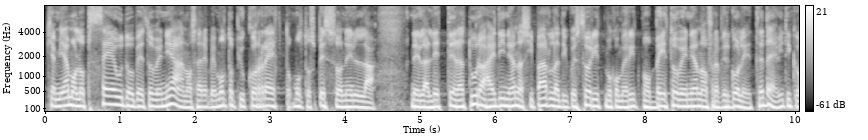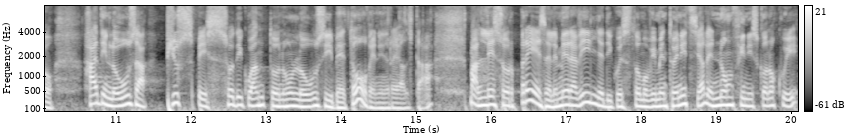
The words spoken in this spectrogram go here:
chiamiamolo pseudo beethoveniano, sarebbe molto più corretto, molto spesso nella, nella letteratura haydniana si parla di questo ritmo come ritmo beethoveniano fra virgolette, beh vi dico Haydn lo usa più spesso di quanto non lo usi Beethoven in realtà, ma le sorprese, le meraviglie di questo movimento iniziale non finiscono qui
